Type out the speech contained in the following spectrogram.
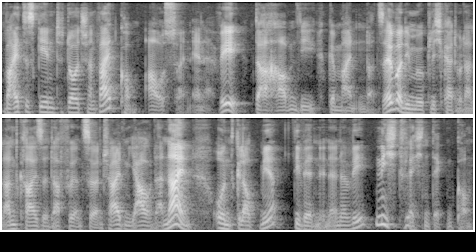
weitestgehend deutschlandweit kommen, außer in NRW. Da haben die Gemeinden dann selber die Möglichkeit oder Landkreise dafür zu entscheiden, ja oder nein. Und glaubt mir, die werden in NRW nicht flächendeckend kommen.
